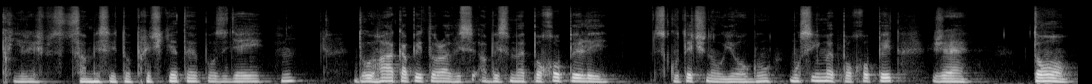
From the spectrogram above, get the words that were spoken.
příliš, sami si to přečtěte později. Hm? Druhá kapitola, aby jsme pochopili skutečnou jogu, musíme pochopit, že to,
